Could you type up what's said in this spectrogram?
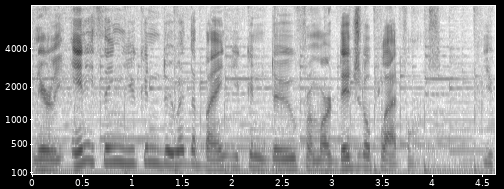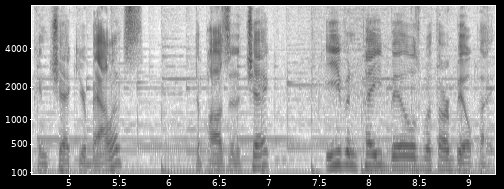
Nearly anything you can do at the bank, you can do from our digital platforms. You can check your balance, deposit a check, even pay bills with our bill pay.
